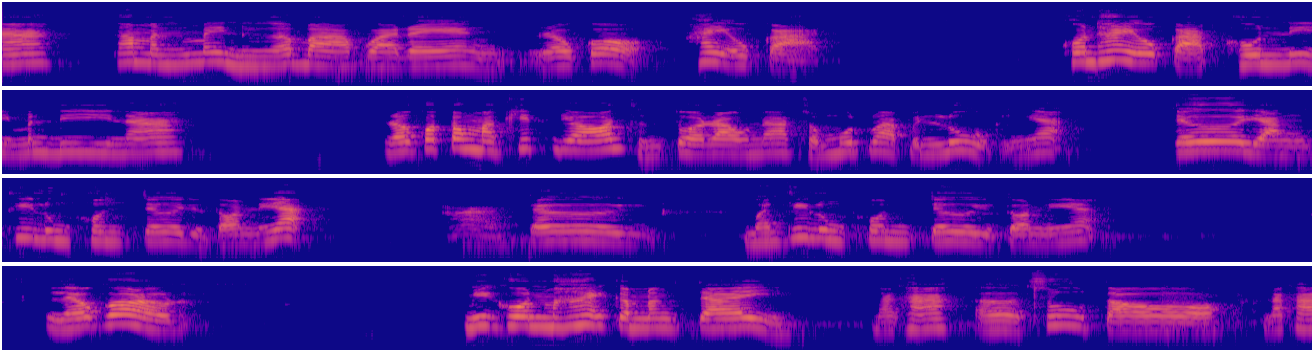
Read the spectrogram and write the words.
นะ ถ้ามันไม่เหนือบากว่าแรง เราก็ให้โอกาส คนให้โอกาสคนนี่มันดีนะ เราก็ต้องมาคิดย้อนถึงตัวเรานะ สมมุติว่าเป็นลูกอย่างเงี้ย เจออย่างที่ลุงพลเจออยู่ตอนเนี้ยอ่าเจอเหมือนที่ลุงพลเจออยู่ตอนเนี้ย แล้วก็มีคนมาให้กำลังใจนะคะ เออสู้ต่อนะคะ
